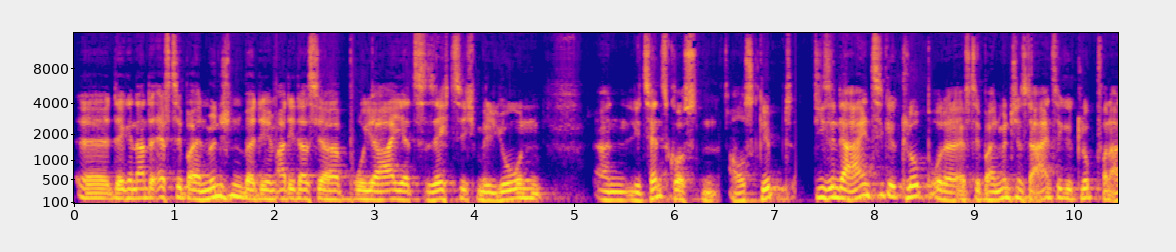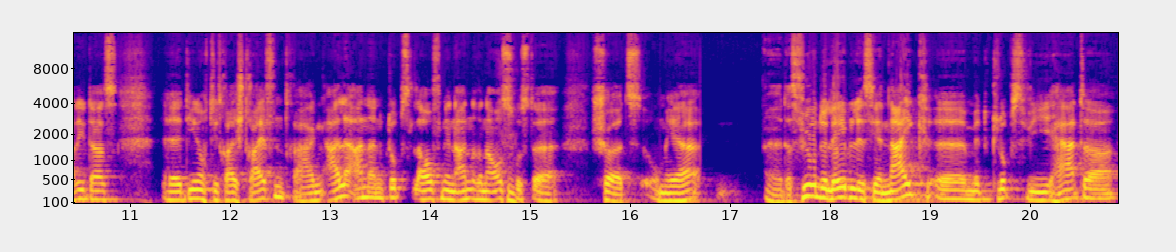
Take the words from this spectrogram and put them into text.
äh, der genannte FC Bayern München, bei dem Adidas ja pro Jahr jetzt 60 Millionen an Lizenzkosten ausgibt. Die sind der einzige Club oder FC Bayern München ist der einzige Club von Adidas, äh, die noch die drei Streifen tragen. Alle anderen Clubs laufen in anderen Ausrüster-Shirts umher. Äh, das führende Label ist hier Nike äh, mit Clubs wie Hertha,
